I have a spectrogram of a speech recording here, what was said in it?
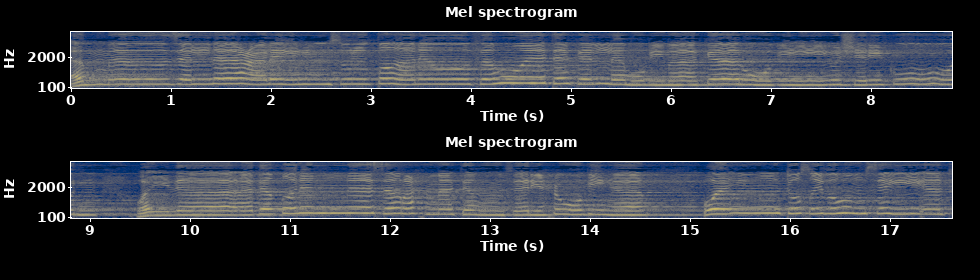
أم أنزلنا عليهم سلطانا فهو يتكلم بما كانوا به يشركون وإذا أذقنا الناس رحمة فرحوا بها وإن تصبهم سيئة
